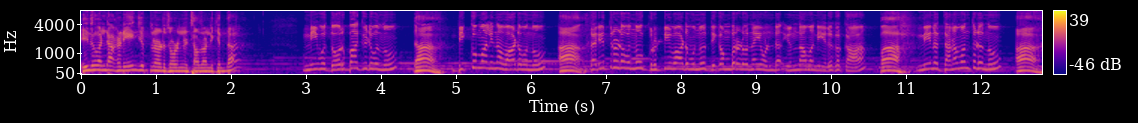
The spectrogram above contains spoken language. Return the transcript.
ఎందుకంటే అక్కడ ఏం చెప్తున్నాడు చూడండి చదవండి కింద. నీవు దౌర్భాగ్యుడువును ఆ, దిక్కుమాలిన వాడవును ఆ, దరిద్రుడవును గ్రుడ్డివాడవును దిగంబరుడునై ఉండ ఉన్నామని ఎరుగక నేను ధనవంతుడును ఆ,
